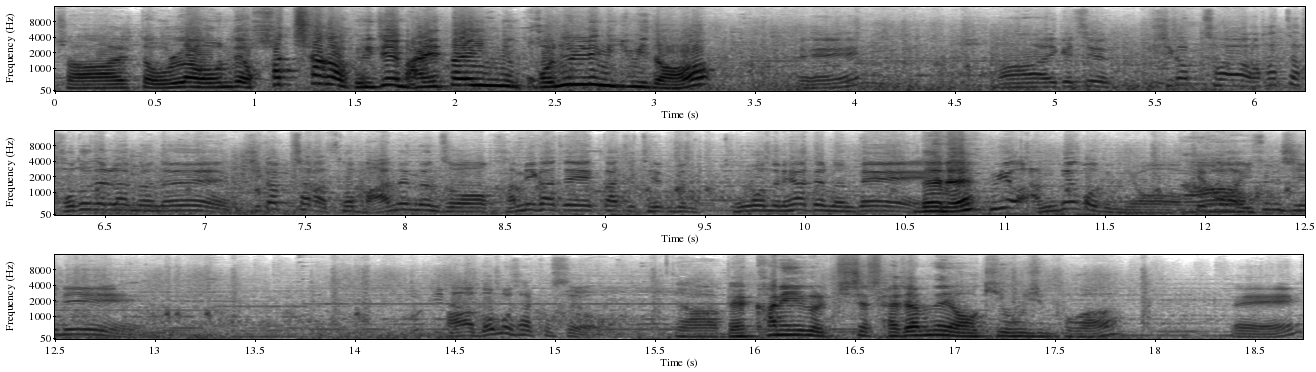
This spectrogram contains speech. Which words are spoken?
자, 일단 올라오는데 화차가 굉장히 많이 쌓여있는 권율님입니다. 네. 아, 이게 지금 기갑차, 화차 걷어내려면은 기갑차가 더 많으면서 가미가제까지 대- 동원을 해야 되는데. 네네. 그게 안 되거든요. 게다가 아. 이순신이. 아, 너무 잘 컸어요. 야, 메카닉을 진짜 잘 잡네요, 기공심포가. 네.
